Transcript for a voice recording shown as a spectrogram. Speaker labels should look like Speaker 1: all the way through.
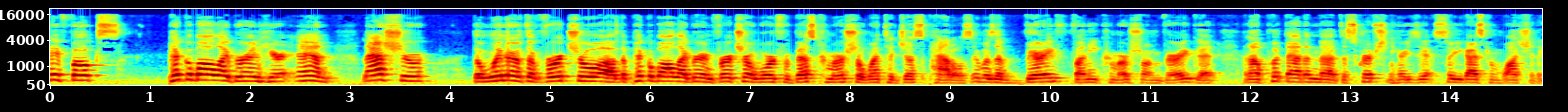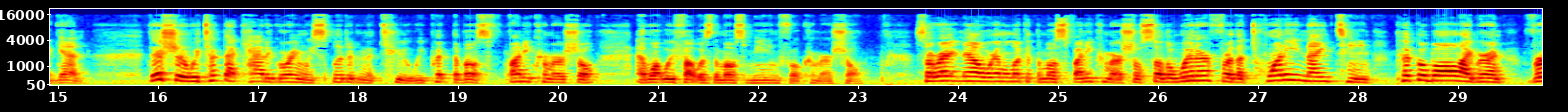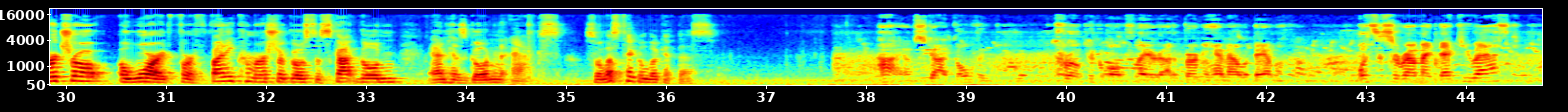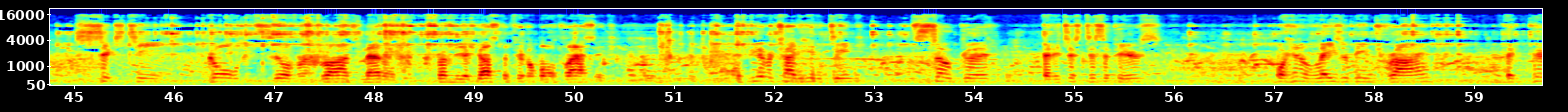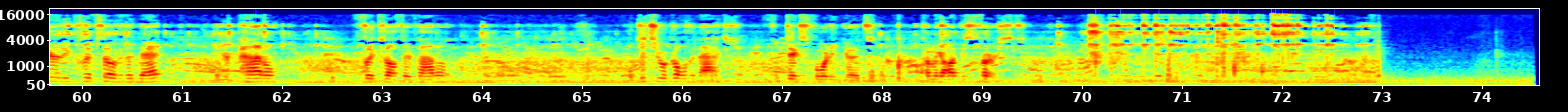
Speaker 1: Hey folks, Pickleball Librarian here, and last year the winner of the virtual, uh, the Pickleball Librarian Virtual Award for Best Commercial went to Just Paddles. It was a very funny commercial and very good, and I'll put that in the description here so you guys can watch it again. This year we took that category and we split it into two. We put the most funny commercial and what we felt was the most meaningful commercial. So right now we're going to look at the most funny commercial. So the winner for the 2019 Pickleball Librarian Virtual Award for Funny Commercial goes to Scott Golden and his Golden Axe. So let's take a look at this.
Speaker 2: Hi, I'm Scott Golden, pro pickleball player out of Birmingham, Alabama. What's this around my neck, you ask? 16 gold and silver and bronze medals from the Augusta Pickleball Classic. Have you ever tried to hit a dink so good that it just disappears? Or hit a laser beam drive that barely clips over the net and your paddle flicks off their paddle? We'll get you a golden axe from Dick's Sporting Goods coming August 1st.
